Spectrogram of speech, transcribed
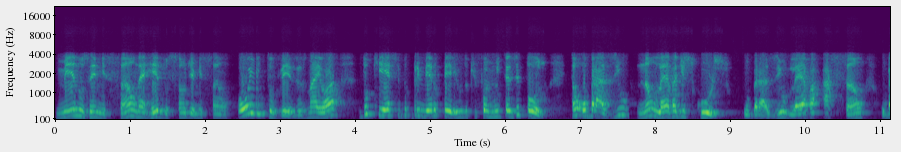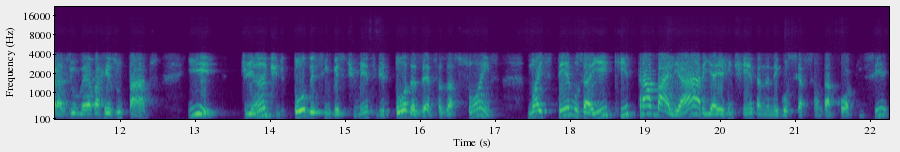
menos emissão, né, redução de emissão oito vezes maior do que esse do primeiro período, que foi muito exitoso. Então, o Brasil não leva discurso, o Brasil leva ação, o Brasil leva resultados. E, diante de todo esse investimento, de todas essas ações, nós temos aí que trabalhar, e aí a gente entra na negociação da COP em si,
